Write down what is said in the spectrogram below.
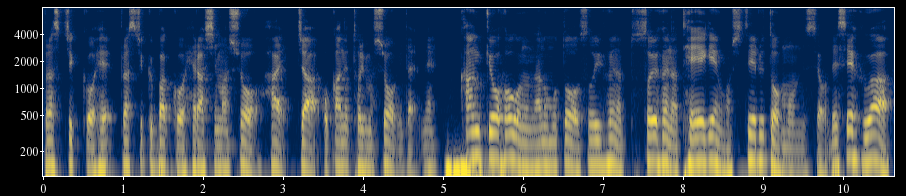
プラスチックをへ、プラスチックバッグを減らしましょう。はい。じゃあお金取りましょう。みたいなね。環境保護の名のもと、そういうふうな、そういうふうな提言をしていると思うんですよ。で、政府は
